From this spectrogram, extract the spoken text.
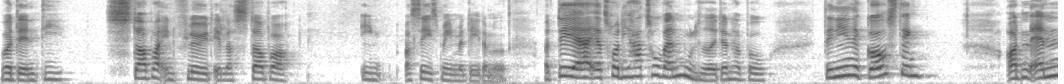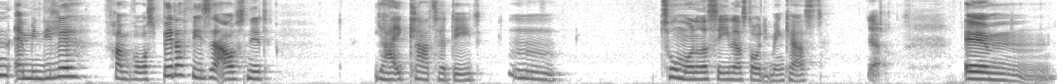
hvordan de stopper en fløjt, eller stopper en og ses med en, man dater med. Og det er, jeg tror, de har to valgmuligheder i den her bog. Den ene er ghosting, og den anden er min lille, fra vores bitterfisse afsnit, jeg er ikke klar til at date. Mm. To måneder senere står de med en kæreste. Ja. Øhm,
